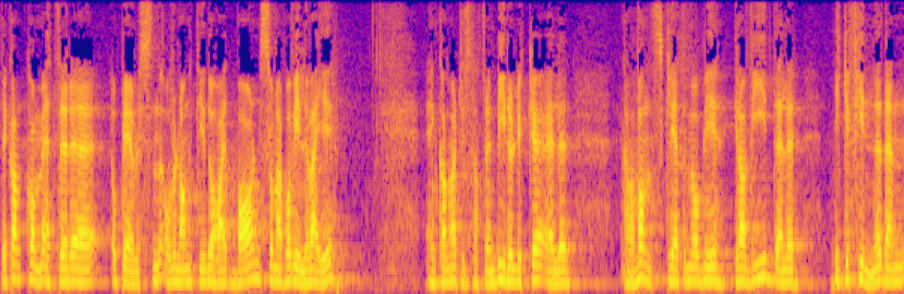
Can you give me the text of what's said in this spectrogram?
Det kan komme etter eh, opplevelsen over lang tid å ha et barn som er på ville veier. En kan ha vært utsatt for en bilulykke eller kan ha vanskeligheter med å bli gravid eller ikke finne den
